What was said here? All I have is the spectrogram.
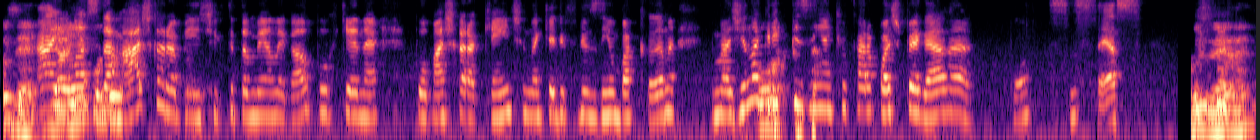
Pois é. Ah, e, aí, o lance quando- da máscara, bicho, que também é legal, porque, né, pô, máscara quente, naquele friozinho bacana. Imagina a gripezinha que o cara pode pegar, né? Pô, sucesso. Pois é, né?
